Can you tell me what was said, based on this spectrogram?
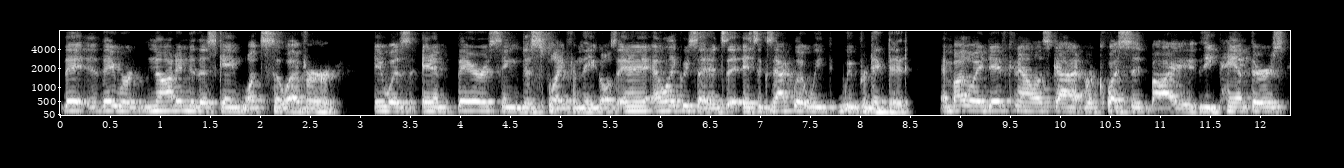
They they were not into this game whatsoever. It was an embarrassing display from the Eagles, and, and like we said, it's it's exactly what we we predicted. And by the way, Dave Canales got requested by the Panthers.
